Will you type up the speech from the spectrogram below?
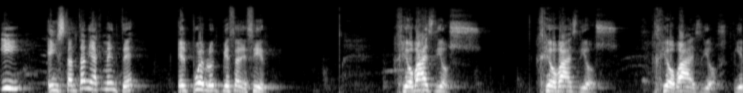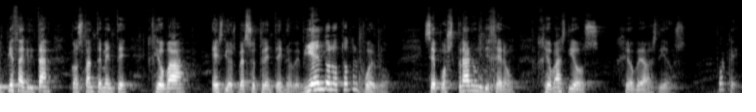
Y instantáneamente el pueblo empieza a decir, Jehová es Dios, Jehová es Dios, Jehová es Dios. Y empieza a gritar constantemente, Jehová es Dios. Verso 39. Viéndolo todo el pueblo, se postraron y dijeron, Jehová es Dios, Jehová es Dios. ¿Por qué?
